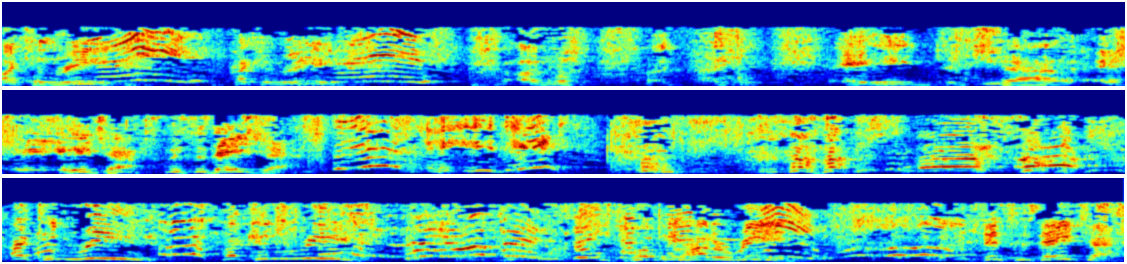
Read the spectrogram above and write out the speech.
I can read. I can read. Um, Ajax, Ajax. This is Ajax. It. I can read. I can read. What happened? She taught me how to read. This is Ajax. That's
